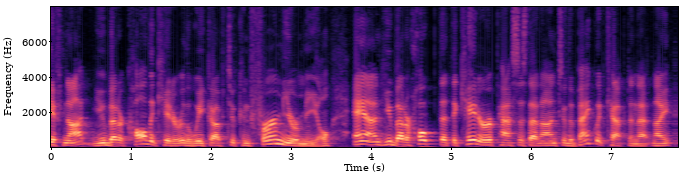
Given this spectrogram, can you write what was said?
If not, you better call the caterer the week of to confirm your meal, and you better hope that the caterer passes that on to the banquet captain that night,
